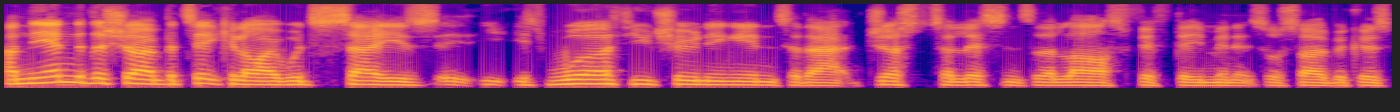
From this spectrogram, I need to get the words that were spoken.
And the end of the show in particular, I would say is it's worth you tuning into that just to listen to the last 15 minutes or so because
